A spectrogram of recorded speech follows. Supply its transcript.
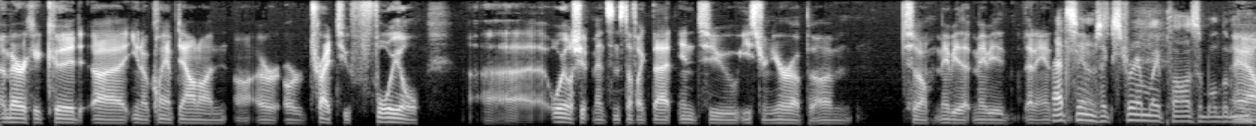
America could, uh, you know, clamp down on uh, or, or try to foil uh, oil shipments and stuff like that into Eastern Europe. Um, so maybe that maybe that that seems yes. extremely plausible to me. yeah,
